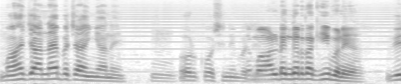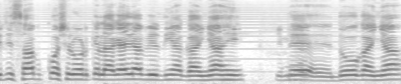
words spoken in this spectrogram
ਮਾਹ ਜਾਨਾਂ ਬਚਾਈਆਂ ਨੇ। ਹੂੰ। ਹੋਰ ਕੁਛ ਨਹੀਂ ਤੇ ਬਚਿਆ। ਮਾਲ ਡੰਗਰ ਦਾ ਕੀ ਬਣਿਆ? ਵੀਰ ਜੀ ਸਭ ਕੁਝ ਰੋੜ ਕੇ ਲੈ ਗਿਆ। ਇਹਦਾ ਵੀਰ ਦੀਆਂ ਗਾਈਆਂ ਸੀ ਤੇ ਦੋ ਗਾਈਆਂ।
